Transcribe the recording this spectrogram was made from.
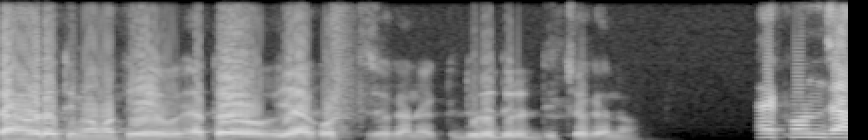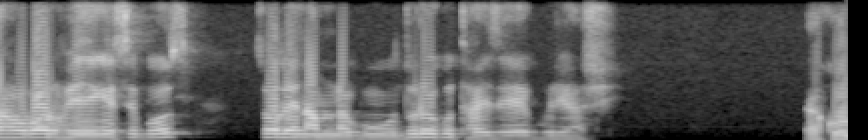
তাহলে তুমি আমাকে এত ইয়া করতেছো কেন? একটু দূরে দূরে দিচ্ছ কেন? এখন যা হবার হয়ে গেছে বস চলেন আমরা দূরে কোথায় যেয়ে ঘুরে আসি। এখন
